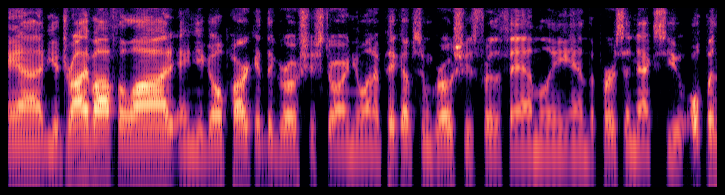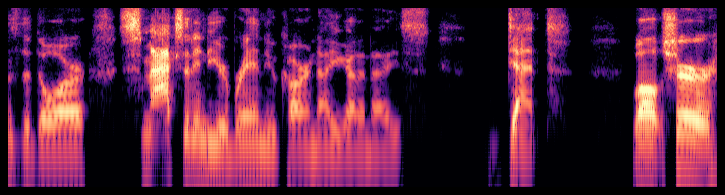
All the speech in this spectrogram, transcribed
and you drive off the lot and you go park at the grocery store and you want to pick up some groceries for the family and the person next to you opens the door smacks it into your brand new car and now you got a nice dent well sure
